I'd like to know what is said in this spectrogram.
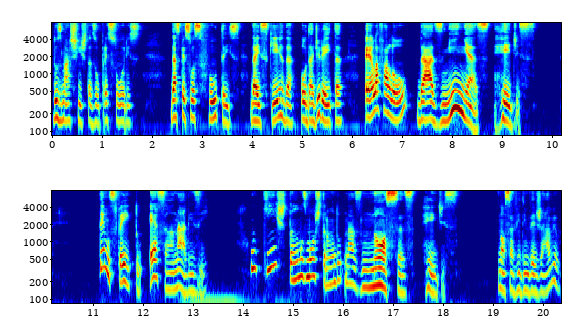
dos machistas opressores, das pessoas fúteis da esquerda ou da direita. Ela falou das minhas redes. Temos feito essa análise. O que estamos mostrando nas nossas redes? Nossa vida invejável?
